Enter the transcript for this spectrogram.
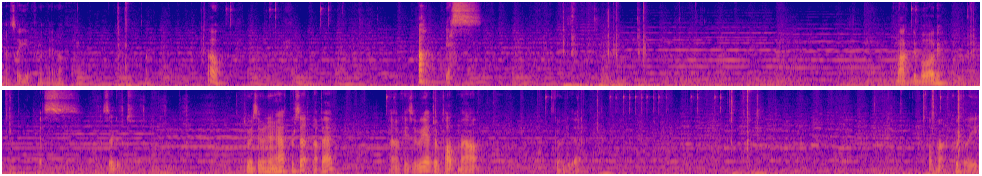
That's what I get from it, huh? Oh. Ah, yes! Magdeburg. Yes. So good. 27.5%, not bad. Okay, so we have to pop them out. Go and do that. Pop them out quickly.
